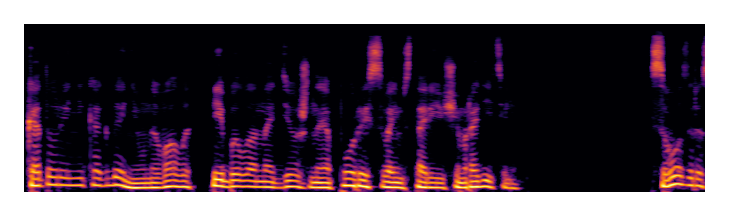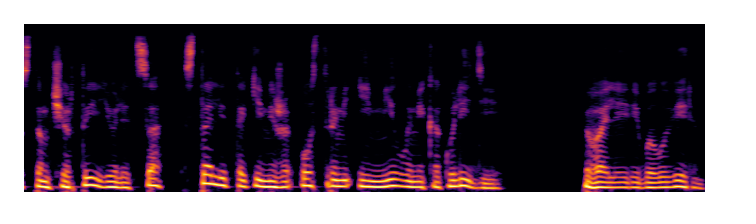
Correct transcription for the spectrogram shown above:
которая никогда не унывала и была надежной опорой своим стареющим родителям. С возрастом черты ее лица стали такими же острыми и милыми, как у Лидии. Валерий был уверен,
